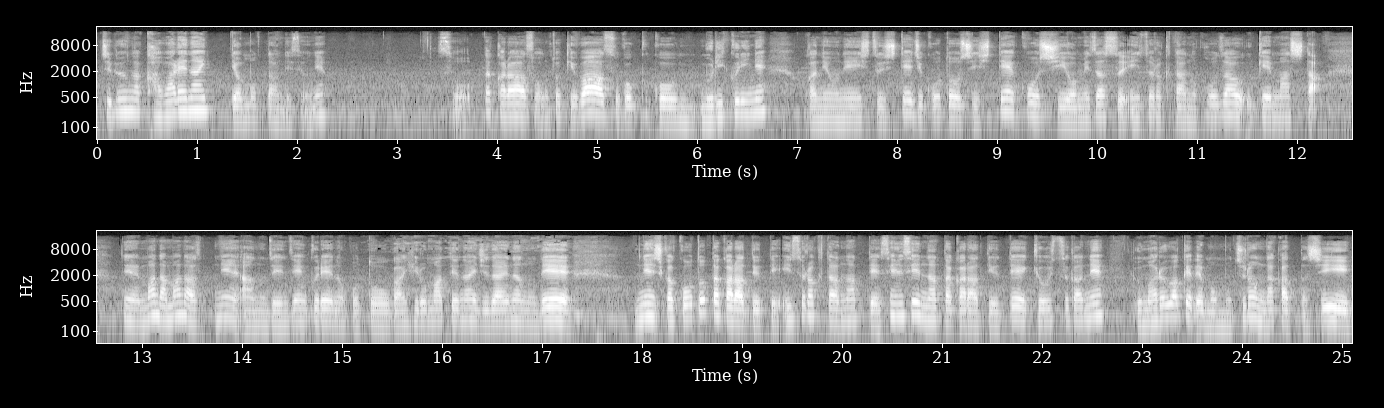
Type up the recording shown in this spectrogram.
自分が変われないって思ったんですよね。そうだからその時はすごくこう無理くりねお金を捻出して自己投資して講師を目指すインストラクターの講座を受けましたでまだまだねあの全然クレイのことが広まってない時代なのでね、資格を取ったからって言ってインストラクターになって先生になったからって言って教室がね埋まるわけでももちろんなかったし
